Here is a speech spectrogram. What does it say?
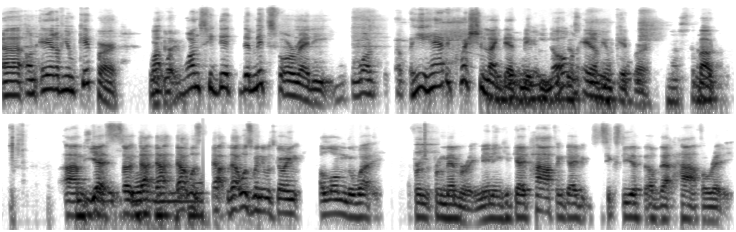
uh, on Erev Yom Kippur? What, okay. once he did the mitzvah already, what he had a question like that, Mickey, no, on Erev Yom Kippur about. Um, yes, so that that that was that, that was when he was going along the way from from memory, meaning he gave half and gave sixtieth of that half already,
